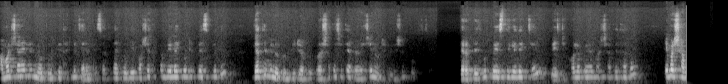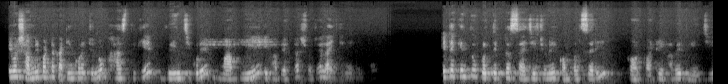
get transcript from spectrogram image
আমার চ্যানেলের নতুন হয়ে থাকলে চ্যানেলটি সাবস্ক্রাইব করে দিয়ে পাশে থাকা বেল আইকনটি প্রেস করে দিন। যাতে আমি নতুন ভিডিও আপলোড করার সাথে সাথে আপনার কাছে নোটিফিকেশন যারা ফেসবুক পেজ থেকে দেখছেন পেজটি ফলো করে আমার সাথে থাকুন। এবার এবার সামনের পাটটা কাটিং করার জন্য ভাঁজ থেকে দুই ইঞ্চি করে মাপ নিয়ে এভাবে একটা সোজা লাইন টেনে নেব। এটা কিন্তু প্রত্যেকটা সাইজের জন্য কম্পালসারি ফ্রন্ট পার্টে এভাবে দুই ইঞ্চি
